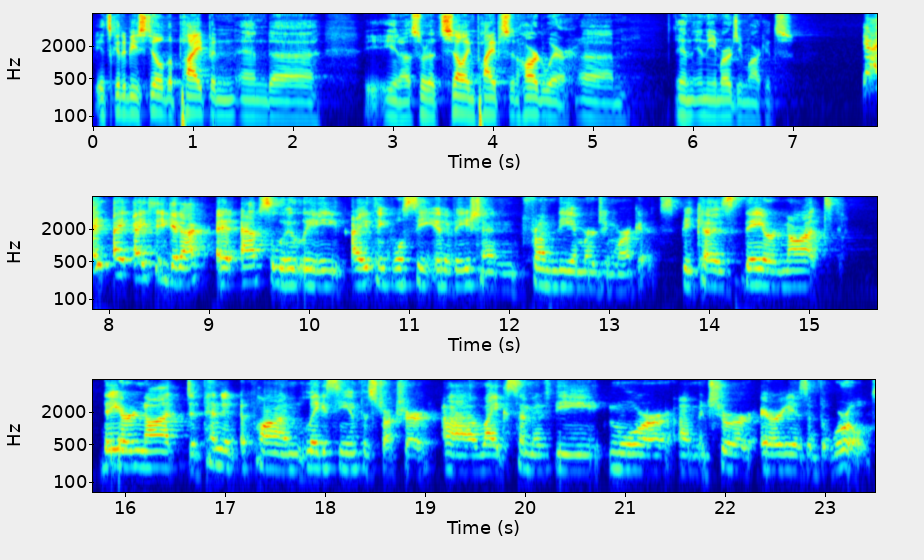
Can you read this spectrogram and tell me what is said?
it's going to be still the pipe and and uh, you know sort of selling pipes and hardware um, in in the emerging markets? Yeah, I, I, I think it, it absolutely. I think we'll see innovation from the emerging markets because they are not they are not dependent upon legacy infrastructure uh, like some of the more uh, mature areas of the world.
